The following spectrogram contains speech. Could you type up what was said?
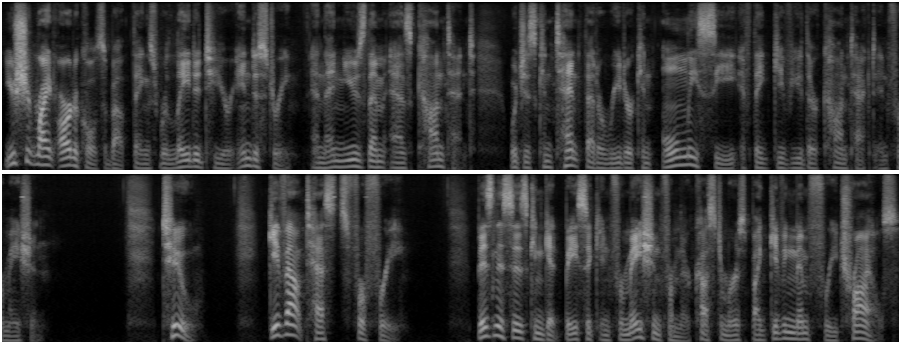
You should write articles about things related to your industry and then use them as content, which is content that a reader can only see if they give you their contact information. 2. Give out tests for free. Businesses can get basic information from their customers by giving them free trials.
